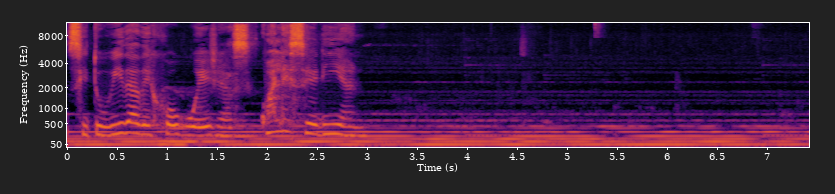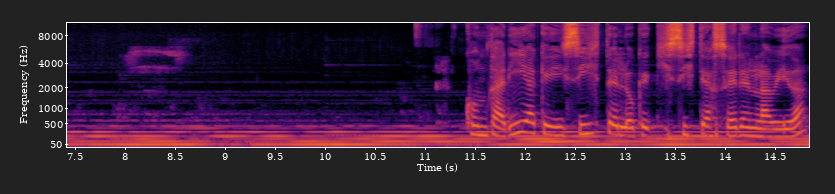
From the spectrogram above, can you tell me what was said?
Si tu vida dejó huellas, ¿cuáles serían? ¿Contaría que hiciste lo que quisiste hacer en la vida?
